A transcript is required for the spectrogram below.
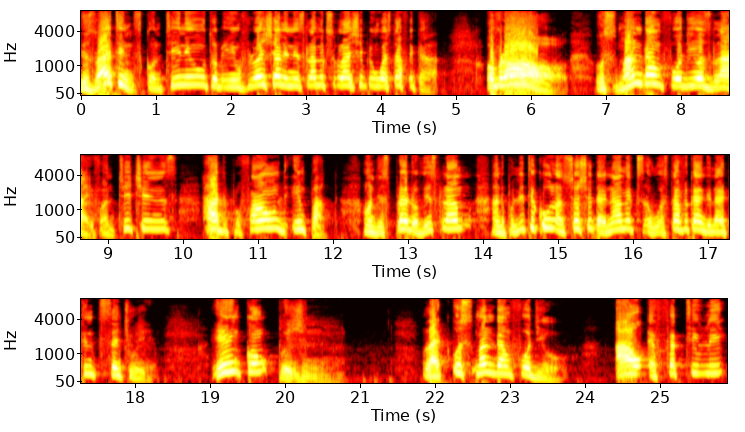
His writings continue to be influential in Islamic scholarship in West Africa. Overall, Usman Danfodio's life and teachings had profound impact on the spread of Islam and the political and social dynamics of West Africa in the 19th century. In conclusion, like Usman Danfodio, how effectively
